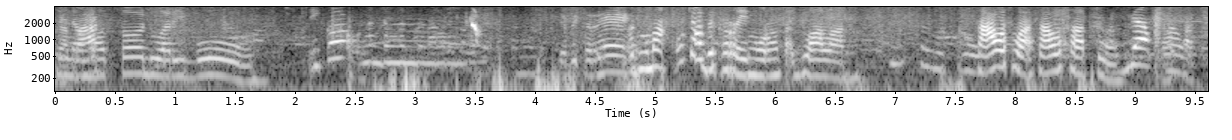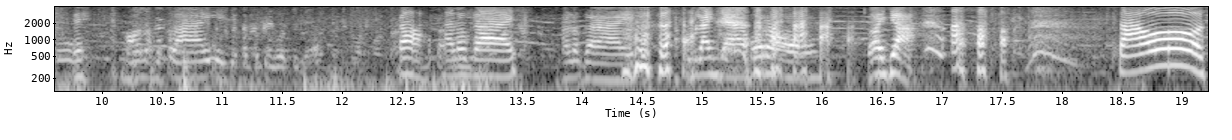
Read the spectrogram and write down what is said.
Nama. Ajinomoto 2000. Iko nendeng-nendeng. Cabai kering. Aduh, mak, oh, cabai kering orang tak jualan. Saus, Wak, saus satu. Eh, mau nak aja. Kah, halo guys. Halo guys, aku belanja borong. Gaya. Saus.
